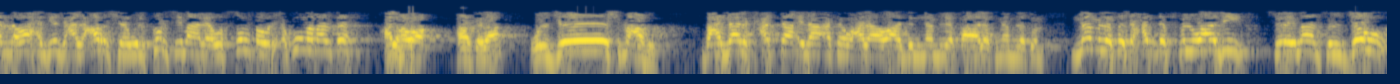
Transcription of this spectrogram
أن واحد يجعل عرشه والكرسي ماله والسلطة والحكومة مالته على الهواء. هكذا والجيش معه. بعد ذلك حتى إذا أتوا على وادي النمل قالت نملة نملة تتحدث في الوادي. سليمان في الجو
